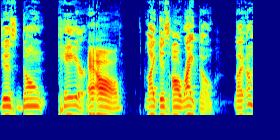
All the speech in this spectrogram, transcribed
Just don't care. at all. like it's all right though. Like, uh,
